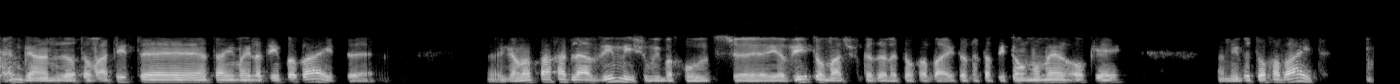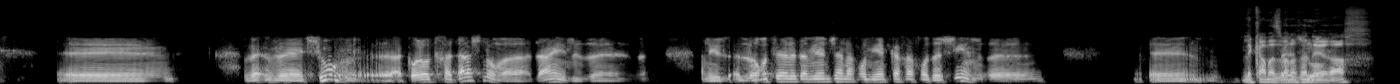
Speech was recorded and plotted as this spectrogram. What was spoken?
אין גן, זה אוטומטית אה, אתה עם הילדים בבית. אה, גם הפחד להביא מישהו מבחוץ, שיביא איתו משהו כזה לתוך הבית, אז אתה פתאום אומר, אוקיי, אני בתוך הבית. אה, ושוב, הכל עוד חדש נורא, עדיין, זה, זה, אני לא רוצה לדמיין שאנחנו נהיה ככה חודשים, זה... לכמה זמן אתה נערך?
